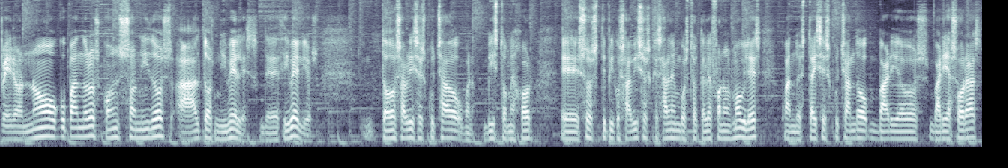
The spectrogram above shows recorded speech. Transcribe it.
pero no ocupándolos con sonidos a altos niveles de decibelios. Todos habréis escuchado, bueno, visto mejor, eh, esos típicos avisos que salen en vuestros teléfonos móviles cuando estáis escuchando varios, varias horas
